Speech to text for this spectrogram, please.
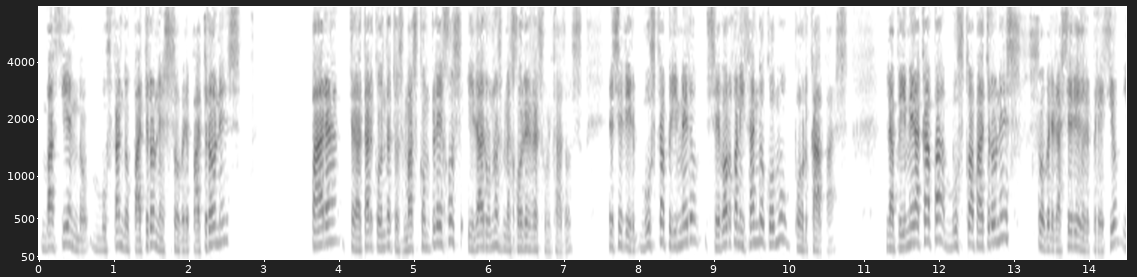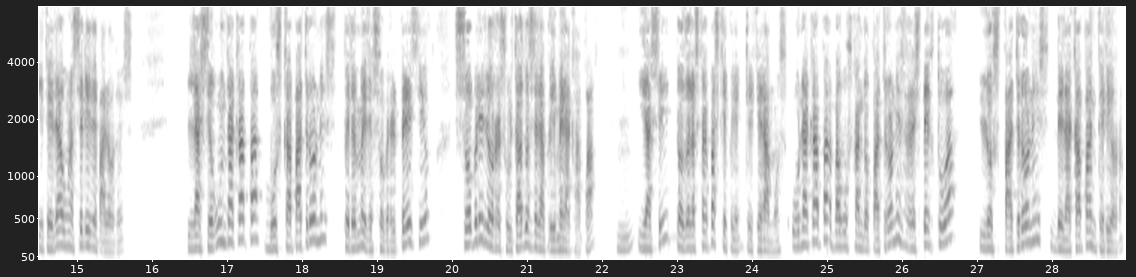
va haciendo, buscando patrones sobre patrones para tratar con datos más complejos y dar unos mejores resultados. Es decir, busca primero, se va organizando como por capas. La primera capa busca patrones sobre la serie del precio y te da una serie de valores. La segunda capa busca patrones, pero en vez de sobre el precio, sobre los resultados de la primera capa. Mm. Y así todas las capas que, queramos. Una capa va buscando patrones respecto a los patrones de la capa anterior.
